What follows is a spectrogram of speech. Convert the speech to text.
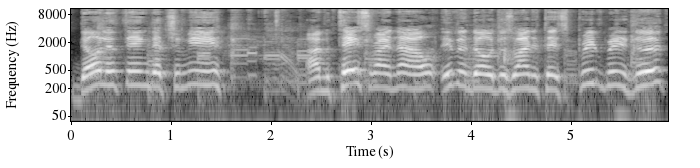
The only thing that to me, I'm tasting right now, even though this wine tastes pretty, pretty good,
